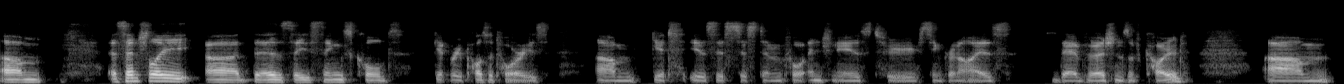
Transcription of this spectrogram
Um, essentially, uh, there's these things called Git repositories um, Git is this system for engineers to synchronize their versions of code. Um,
